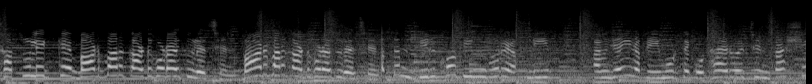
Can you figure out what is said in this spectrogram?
ছাত্রলীগকে বারবার কাঠগড়ায় তুলেছেন, বারবার কাঠগড়ায় তুলেছেন। একদম দীর্ঘদিন ধরে আপনি আমি জানি আপনি এই মুহূর্তে কোথায় রয়েছেন পাশে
